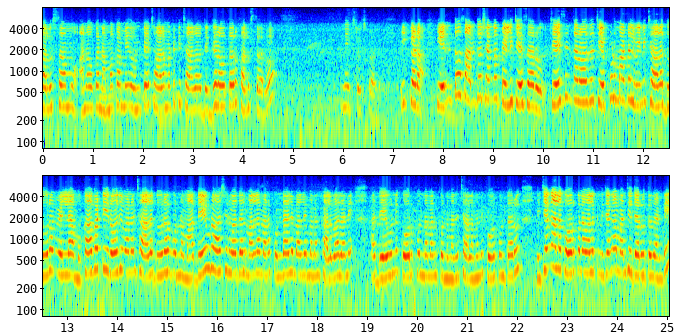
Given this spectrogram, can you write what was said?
కలుస్తాము అన్న ఒక నమ్మకం మీద ఉంటే చాలా మట్టుకి చాలా దగ్గర అవుతారు కలుస్తారు నెక్స్ట్ కాదు ఇక్కడ ఎంతో సంతోషంగా పెళ్ళి చేశారు. చేసిన తర్వాత చెప్పుడు మాటలు విని చాలా దూరం వెళ్ళాము. కాబట్టి ఈరోజు మనం చాలా దూరంగా ఉన్నాము ఆ దేవుడు ఆశీర్వాదాలు మళ్ళీ మనకు ఉండాలి మళ్ళీ మనం కలవాలని ఆ దేవుణ్ణి కోరుకుందామని కొంతమంది చాలామంది కోరుకుంటారు. నిజంగా అలా కోరుకున్న వాళ్ళకి నిజంగా మంచి జరుగుతుందండి.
